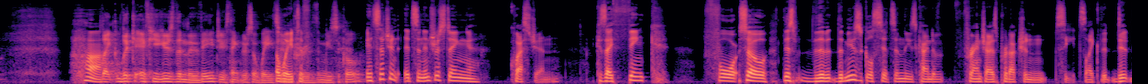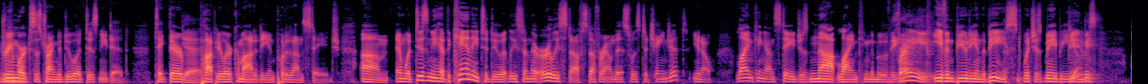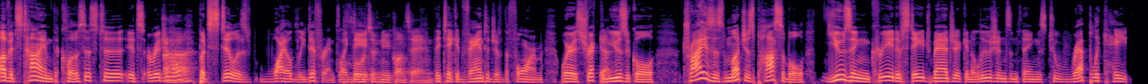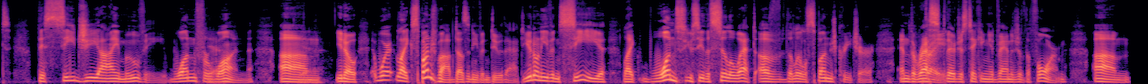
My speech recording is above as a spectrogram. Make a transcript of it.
Huh. Like, look, if you use the movie, do you think there's a way to A way to- improve the musical? It's such an it's an interesting question because I think for so this the the musical sits in these kind of franchise production seats. Like the D- DreamWorks is trying to do what Disney did, take their Yeah. popular commodity and put it on stage. Um, and what Disney had the canny to do, at least in their early stuff, stuff around this, was to change it. You know, Lion King on stage is not Lion King the movie. Right. Even Beauty and the Beast, which is maybe Beauty and the Beast. Of its time the closest to its original, Uh-huh. but still is wildly different. Like they, of new content. they take advantage of the form. Whereas Shrek the musical tries as much as possible using creative stage magic and illusions and things to replicate this CGI movie one for one. Um, You know, where like SpongeBob doesn't even do that. You don't even see like once you see the silhouette of the little sponge creature, and the rest Right. they're just taking advantage of the form. Um,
